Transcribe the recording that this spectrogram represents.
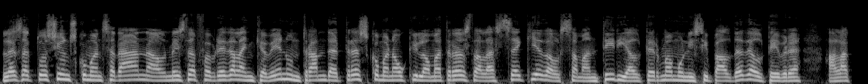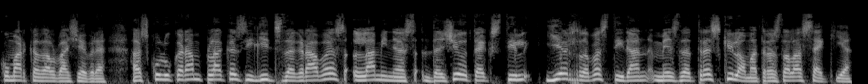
Les actuacions començaran al mes de febrer de l'any que ve en un tram de 3,9 quilòmetres de la sèquia del cementiri al terme municipal de Deltebre, a la comarca del Baix Ebre. Es col·locaran plaques i llits de graves, làmines de geotèxtil i es es revestiran més de 3 quilòmetres de la sèquia.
